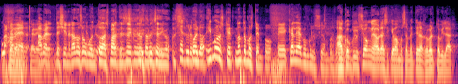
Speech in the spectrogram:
Uf, a ver, que ben, que ben. a ver, degenerados houve en todas partes, eh, que eu tamén che digo. Duro, bueno, imos que non temos tempo. Eh, cale a conclusión, por favor? A conclusión é ahora sí que vamos a meter a Roberto Vilar.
